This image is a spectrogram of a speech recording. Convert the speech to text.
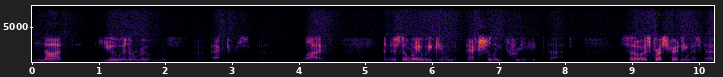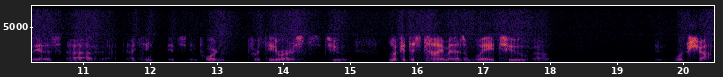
not you in a room with uh, actors uh, live, and there's no way we can actually create that. So, as frustrating as that is, uh, I think it's important for theater artists to look at this time as a way to uh, workshop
